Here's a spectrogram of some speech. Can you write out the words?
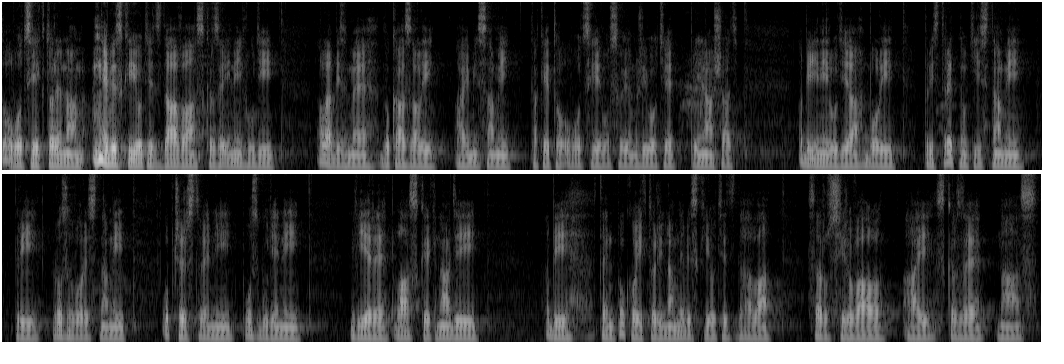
to ovocie, ktoré nám nebeský Otec dáva skrze iných ľudí, ale aby sme dokázali aj my sami takéto ovocie vo svojom živote prinášať, aby iní ľudia boli pri stretnutí s nami, pri rozhovore s nami občerstvení, pozbudení k viere, láske, k nádeji, aby ten pokoj, ktorý nám nebeský Otec dáva, sa rozširoval aj skrze nás.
